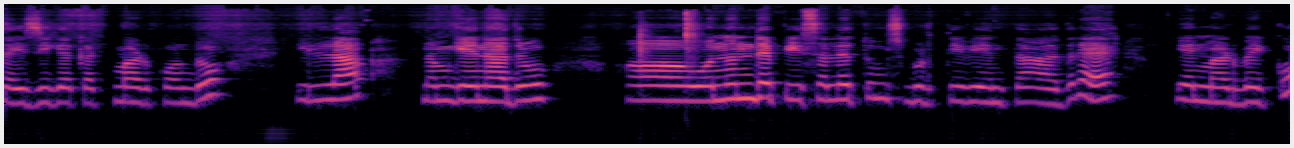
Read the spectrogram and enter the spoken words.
ಸೈಜಿಗೆ ಕಟ್ ಮಾಡಿಕೊಂಡು. ಇಲ್ಲ ನಮಗೇನಾದರೂ ಒಂದೊಂದೇ ಪೀಸಲ್ಲೇ ತುಂಬಿಸ್ಬಿಡ್ತೀವಿ ಅಂತ ಆದರೆ ಏನು ಮಾಡಬೇಕು?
